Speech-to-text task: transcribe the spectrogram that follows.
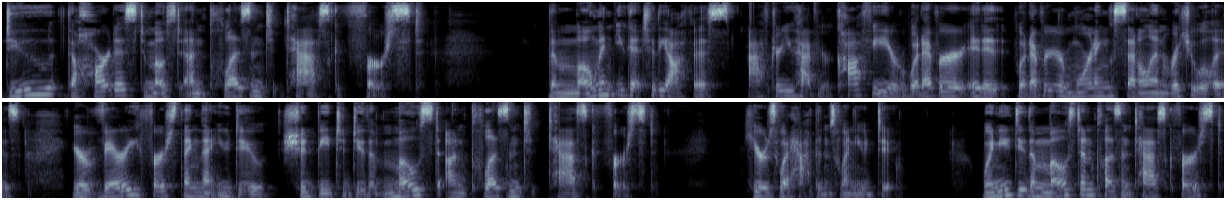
do the hardest, most unpleasant task first. The moment you get to the office, after you have your coffee or whatever it is, whatever your morning settle in ritual is, your very first thing that you do should be to do the most unpleasant task first. Here's what happens when you do. When you do the most unpleasant task first,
